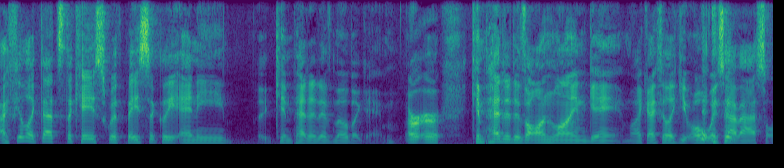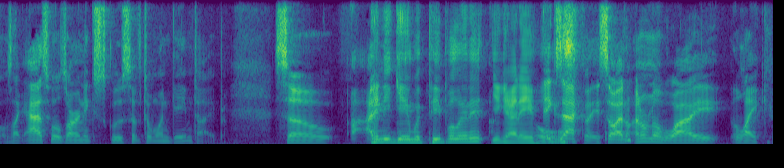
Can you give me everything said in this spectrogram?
I feel like that's the case with basically any competitive MOBA game or, or competitive online game like I feel like you always have assholes like assholes aren't exclusive to one game type so I, any game with people in it, you got a hole. Exactly. So I don't, I don't know why like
